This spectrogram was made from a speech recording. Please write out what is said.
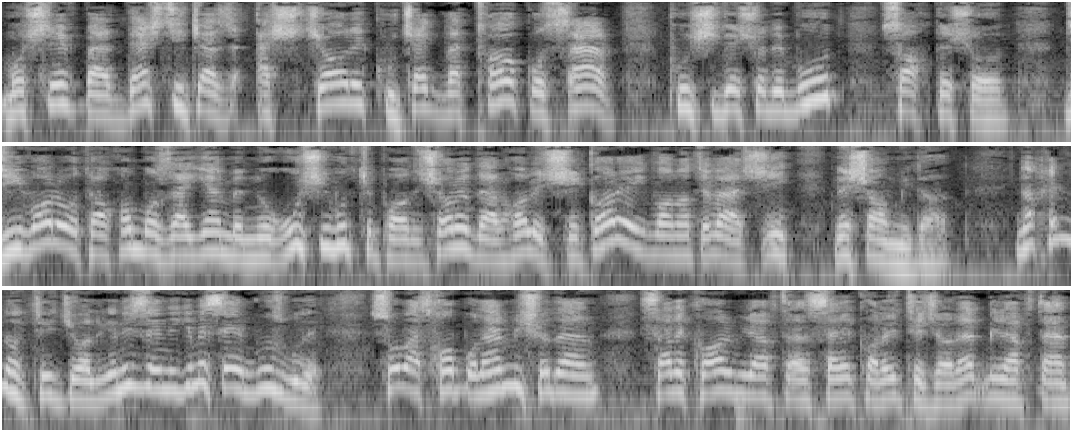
مشرف بر دشتی که از اشجار کوچک و تاک و سرب پوشیده شده بود ساخته شد. دیوار اتاقها مزین به نقوشی بود که پادشاه را در حال شکار حیوانات وحشی نشان می‌داد. اینا خیلی نکته جالب. یعنی زندگی مثل امروز بوده. صبح از خواب بلند می شدن سر کار می رفتن سر کارهای تجارت می رفتن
